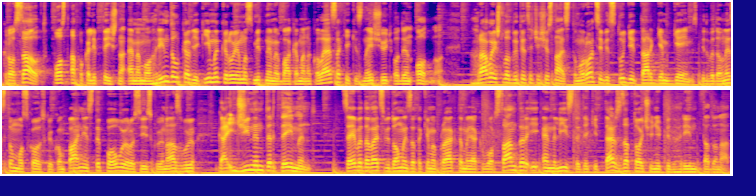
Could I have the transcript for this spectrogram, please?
Кросаут постапокаліптична ММО грінделка, в якій ми керуємо смітними баками на колесах, які знищують один одного. Гра вийшла у 2016 році від студії Targem Games під видавництвом московської компанії з типовою російською назвою Gaijin Entertainment. Цей видавець відомий за такими проектами, як War Thunder і Enlisted, які теж заточені під грін та донат.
